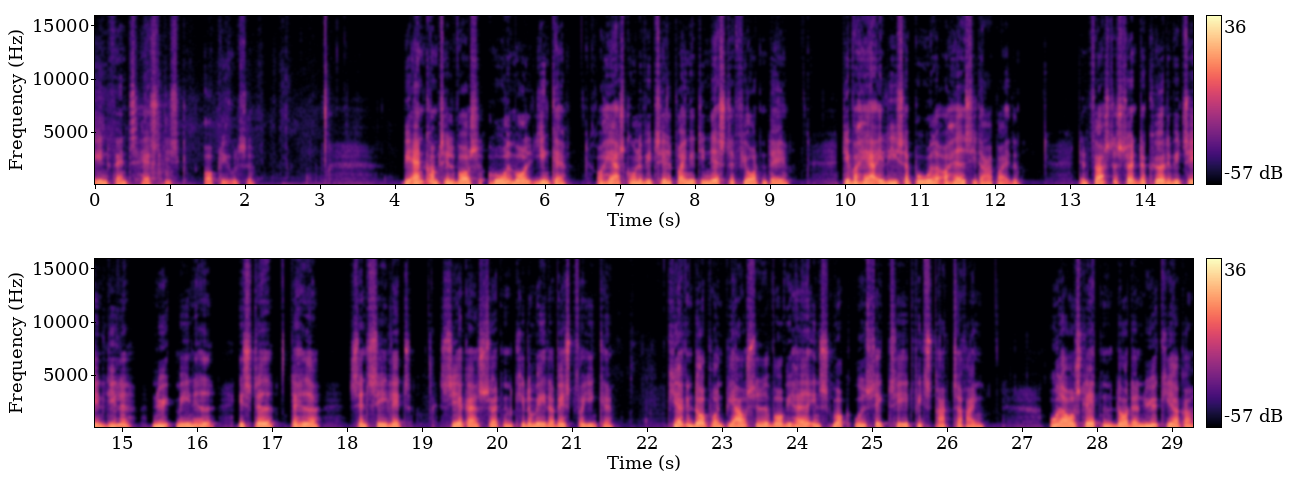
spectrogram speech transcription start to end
En fantastisk oplevelse. Vi ankom til vores hovedmål Jinka, og her skulle vi tilbringe de næste 14 dage. Det var her Elisa boede og havde sit arbejde. Den første søndag kørte vi til en lille, ny menighed, et sted, der hedder Senselet, cirka 17 km vest for Jinka. Kirken lå på en bjergside, hvor vi havde en smuk udsigt til et vidtstrakt terræn. Udover sletten lå der nye kirker,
